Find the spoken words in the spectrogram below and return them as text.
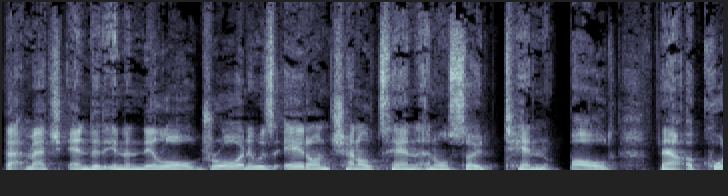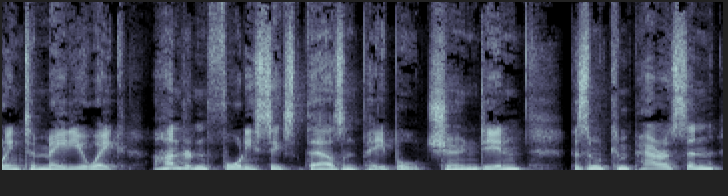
That match ended in a nil all draw and it was aired on Channel 10 and also 10 Bold. Now, according to Media Week, 146,000 people tuned in. For some comparison,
